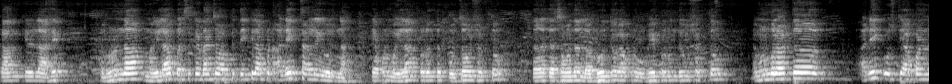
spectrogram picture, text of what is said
काम केलेलं आहे. म्हणून ना महिला बचत गटांच्या बाबतीत देखील आपण अनेक चांगल्या योजना त्या आपण महिलांपर्यंत पोहोचवू शकतो. त्यांना त्याच्यामध्ये लघुउद्योग आपण उभे करून देऊ शकतो. म्हणून मला वाटतं अनेक गोष्टी आपण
